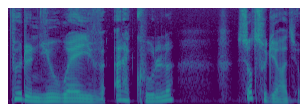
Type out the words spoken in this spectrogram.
peu de new wave à la cool sur Tsugi Radio.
